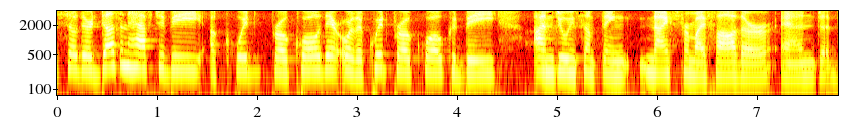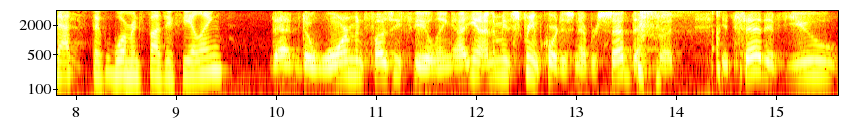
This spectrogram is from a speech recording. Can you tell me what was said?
So there doesn't have to be a quid pro quo there, or the quid pro quo could be I'm doing something nice for my father, and that's the warm and fuzzy feeling. That the warm and fuzzy feeling. Uh, yeah, I mean, the Supreme Court has never said that, but it said if you,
